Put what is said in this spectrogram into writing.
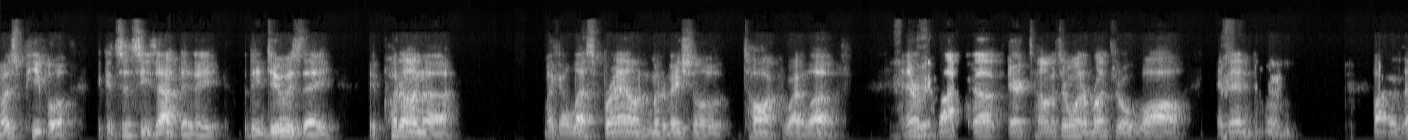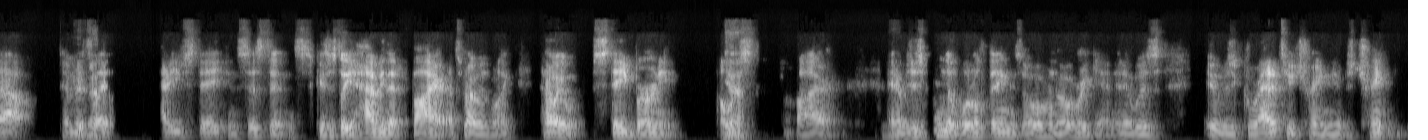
Most people, the consistency is out there. They what they do is they they put on a like a Les Brown motivational talk who I love. And they're yeah. fired up. Eric Thomas, they want to run through a wall and then boom, fires out 10 minutes yeah. later. How do you stay consistent? Consistently having that fire. That's what I was like. How do I stay burning? I yeah. want to fire. And it was just doing the little things over and over again. And it was it was gratitude training. It was train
